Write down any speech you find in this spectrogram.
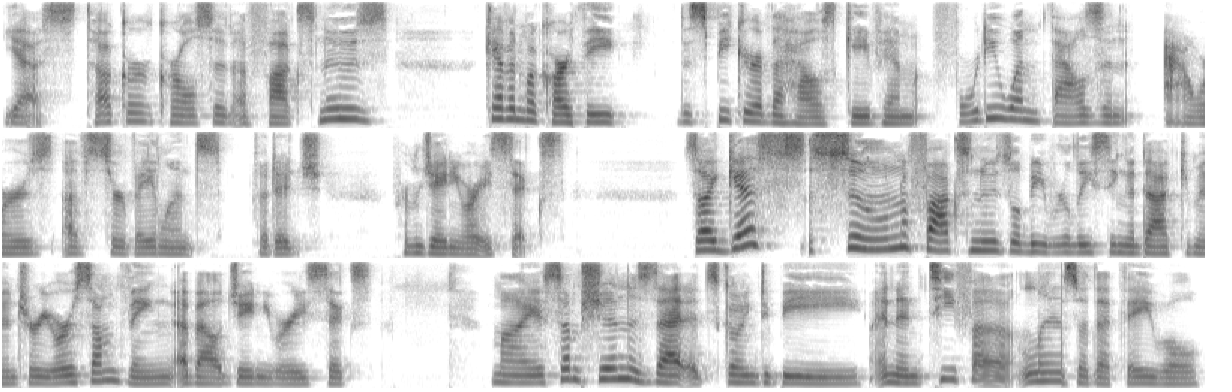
Yes, Tucker Carlson of Fox News. Kevin McCarthy, the Speaker of the House, gave him 41,000 hours of surveillance footage from January 6th. So I guess soon Fox News will be releasing a documentary or something about January 6th. My assumption is that it's going to be an Antifa lens so that they will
